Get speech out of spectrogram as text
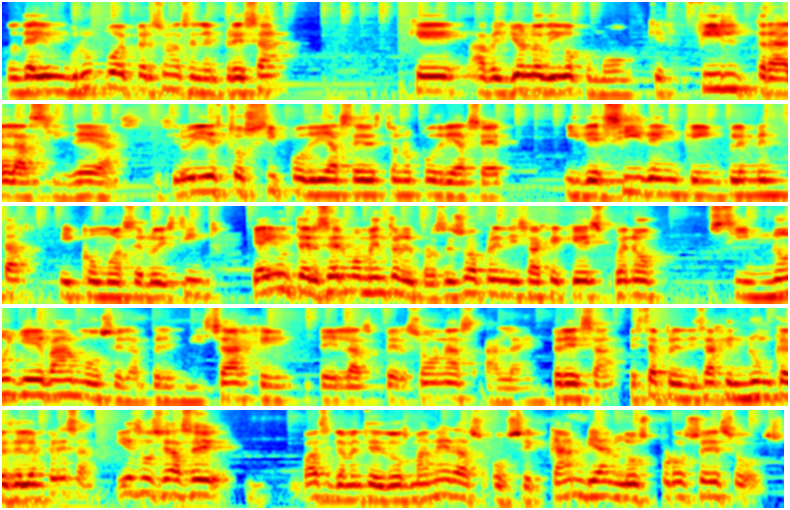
donde hay un grupo de personas en la empresa que, a ver, yo lo digo como que filtra las ideas. Es decir, oye, esto sí podría ser, esto no podría ser, y deciden qué implementar y cómo hacerlo distinto. Y hay un tercer momento en el proceso de aprendizaje que es, bueno, si no llevamos el aprendizaje de las personas a la empresa, este aprendizaje nunca es de la empresa. Y eso se hace básicamente de dos maneras, o se cambian los procesos,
